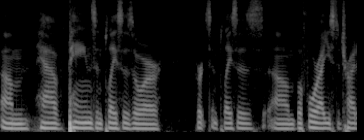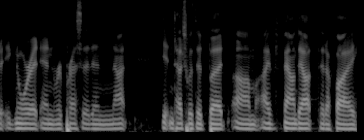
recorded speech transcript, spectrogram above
um, have pains in places or hurts in places, um, before I used to try to ignore it and repress it and not get in touch with it. But um, I've found out that if I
